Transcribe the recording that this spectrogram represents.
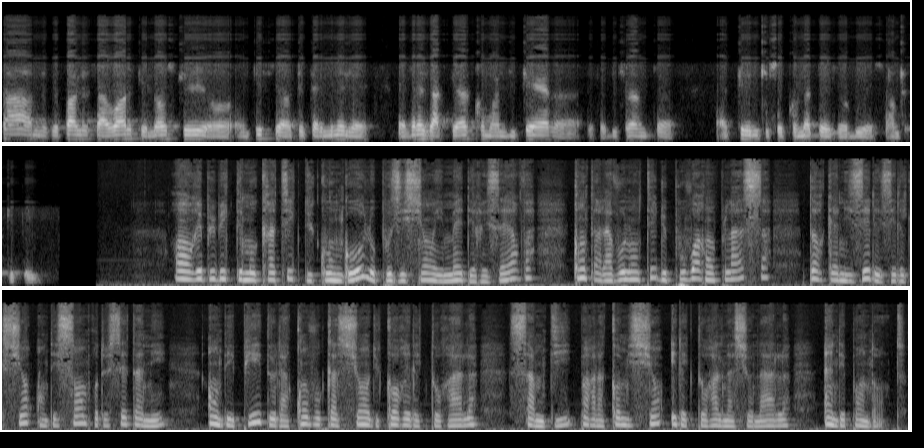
Ça, on ne peut pas le savoir que lorsque euh, on puisse euh, déterminer les, vrais acteurs commanditaires euh, de ces différentes euh, crimes qui se commettent aujourd'hui au centre du pays. En République démocratique du Congo, l'opposition émet des réserves quant à la volonté du pouvoir en place d'organiser les élections en décembre de cette année, en dépit de la convocation du corps électoral samedi par la Commission électorale nationale indépendante.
